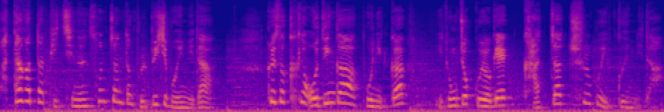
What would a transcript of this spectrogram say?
왔다 갔다 비치는 손전등 불빛이 보입니다. 그래서 그게 어딘가 보니까 이 동쪽 구역의 가짜 출구 입구입니다.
